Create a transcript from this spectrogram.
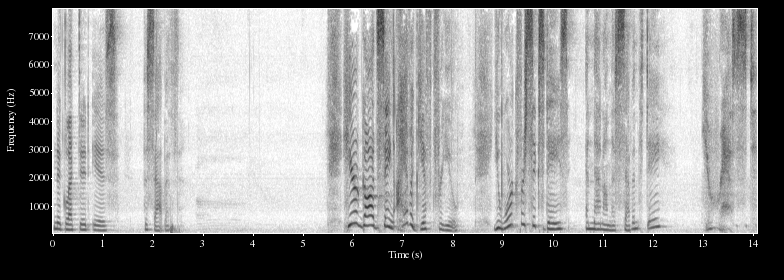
neglected is the Sabbath. Hear God saying, I have a gift for you. You work for six days, and then on the seventh day, you rest.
